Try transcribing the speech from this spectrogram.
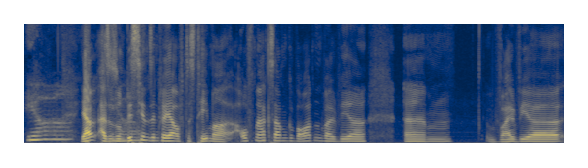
ja. Ja, also so ein bisschen sind wir ja auf das Thema aufmerksam geworden, weil wir ähm, weil wir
